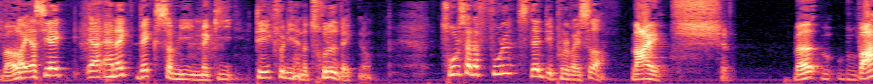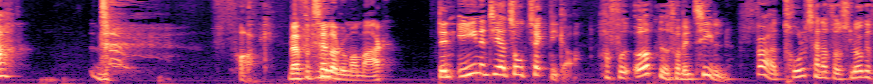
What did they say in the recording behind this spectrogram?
Hvad? Og jeg siger ikke, jeg, han er ikke væk som i magi. Det er ikke, fordi han er tryllet væk nu. Troels han er fuldstændig pulveriseret. Nej. Shit. Hvad? Hvad? Fuck. Hvad fortæller du mig, Mark? Den ene af de her to teknikere har fået åbnet for ventilen, før Troels han har fået, slukket,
